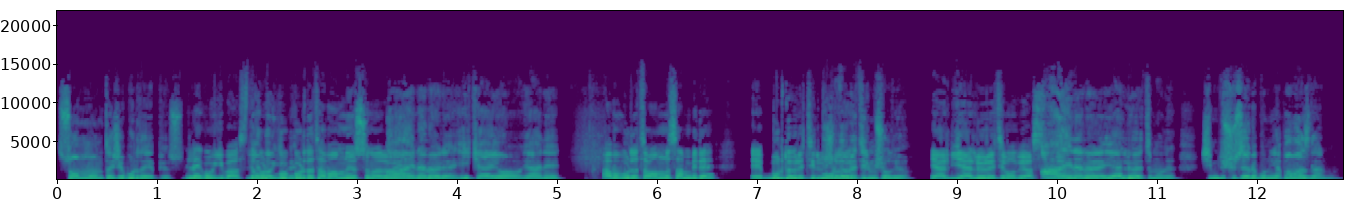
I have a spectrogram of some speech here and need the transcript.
son montajı burada yapıyorsun. Lego gibi aslında. Lego Bur- bu- gibi. burada tamamlıyorsun arabayı. Aynen öyle hikaye o yani Ama burada tamamlasan bile e, burada üretilmiş burada oluyor. üretilmiş oluyor. Yer, yerli üretim oluyor aslında. Aynen öyle yerli üretim oluyor. Şimdi düşünsene bunu yapamazlar mı?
